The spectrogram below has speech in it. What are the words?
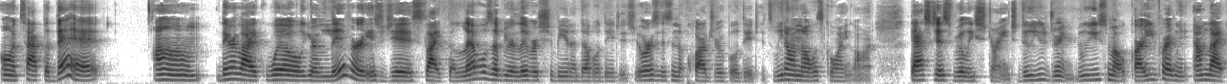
on top of that, um they're like well your liver is just like the levels of your liver should be in the double digits. Yours is in the quadruple digits. We don't know what's going on. That's just really strange. Do you drink? Do you smoke? Are you pregnant? I'm like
